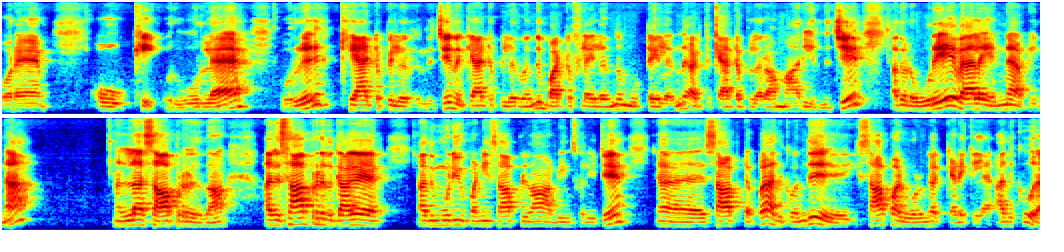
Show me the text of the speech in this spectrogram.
போறேன். ஓகே ஒரு ஊர்ல ஒரு கேட்டபில்லர் இருந்துச்சு. இந்த கேட்டபில்லர் வந்து பட்டர்ஃப்ளைல இருந்து முட்டையில இருந்து அடுத்து கேட்டபில்லராக மாறி இருந்துச்சு. அதோட ஒரே வேலை என்ன அப்படின்னா நல்லா சாப்பிட்றது தான் அது சாப்பிட்றதுக்காக அது முடிவு பண்ணி சாப்பிடலாம் அப்படின்னு சொல்லிட்டு சாப்பிட்டப்ப அதுக்கு வந்து சாப்பாடு ஒழுங்கா கிடைக்கல. அதுக்கு ஒரு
